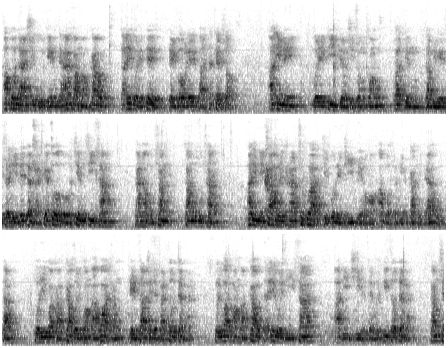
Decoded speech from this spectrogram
啊，本来是有定定爱帮忙到十一月底第五礼拜才结束。啊，因为飞机票是总共我订十二月初一咧转来，结果无正式舱，敢若有舱商务舱。啊，因为教会敢若出发一份的机票吼，啊无顺利家己来负担，所以我甲教会讲啊，我通提早一个排倒转来，所以我帮忙到十一月二三、啊二四就坐飞机倒转来。感谢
